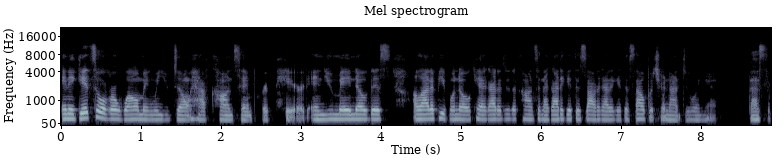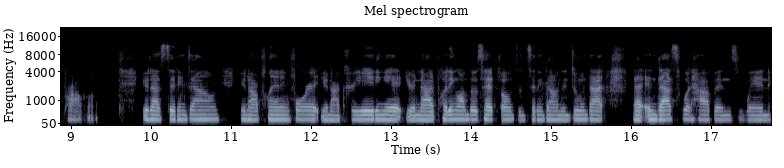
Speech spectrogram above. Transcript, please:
And it gets overwhelming when you don't have content prepared. And you may know this. A lot of people know, okay, I got to do the content. I got to get this out. I got to get this out, but you're not doing it. That's the problem. You're not sitting down, you're not planning for it, you're not creating it, you're not putting on those headphones and sitting down and doing that. that and that's what happens when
